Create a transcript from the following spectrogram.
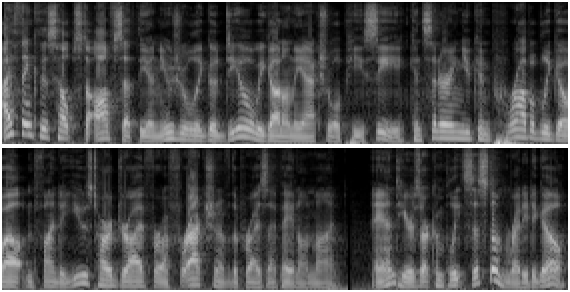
I think this helps to offset the unusually good deal we got on the actual PC, considering you can probably go out and find a used hard drive for a fraction of the price I paid on mine. And here's our complete system ready to go.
